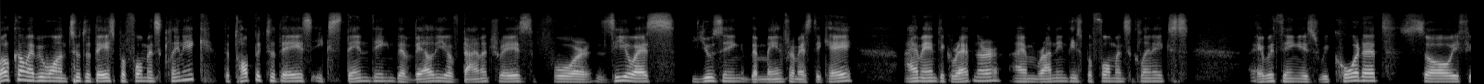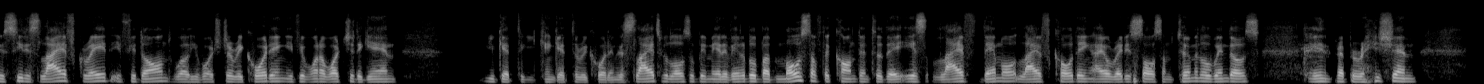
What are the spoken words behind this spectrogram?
Welcome everyone to today's Performance Clinic. The topic today is extending the value of Dynatrace for ZOS using the mainframe SDK. I'm Andy Grabner. I'm running these performance clinics. Everything is recorded. So if you see this live, great. If you don't, well, you watch the recording. If you want to watch it again, you get to, you can get the recording. The slides will also be made available, but most of the content today is live demo, live coding. I already saw some terminal windows in preparation.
